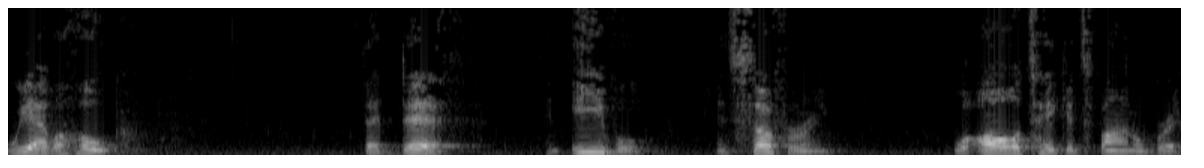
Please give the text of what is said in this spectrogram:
we have a hope that death and evil and suffering will all take its final breath.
